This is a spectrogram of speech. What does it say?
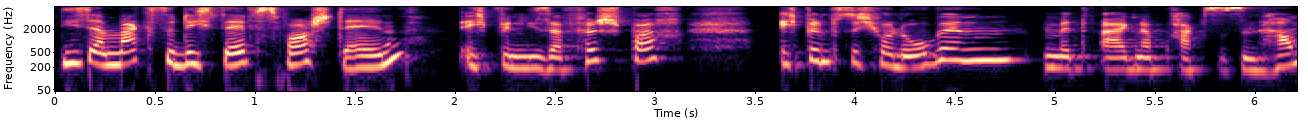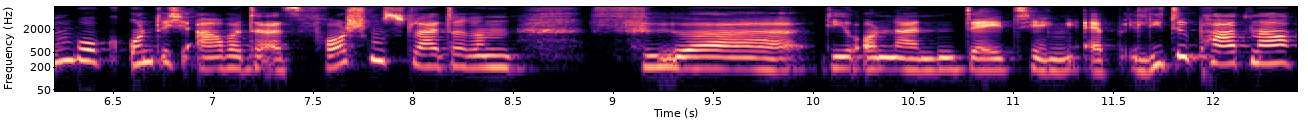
Lisa, magst du dich selbst vorstellen? Ich bin Lisa Fischbach. Ich bin Psychologin mit eigener Praxis in Hamburg und ich arbeite als Forschungsleiterin für die Online-Dating-App Elite Partner.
